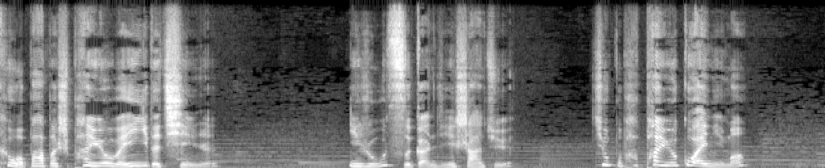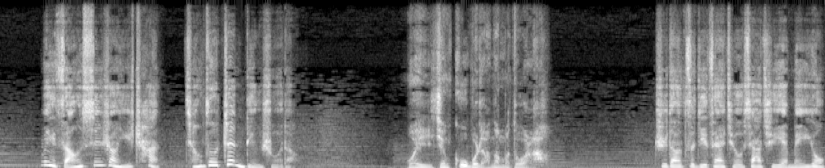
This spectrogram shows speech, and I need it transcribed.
可我爸爸是潘越唯一的亲人，你如此赶尽杀绝，就不怕潘越怪你吗？魏子昂心上一颤，强作镇定说道：“我已经顾不了那么多了。”知道自己再求下去也没用，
